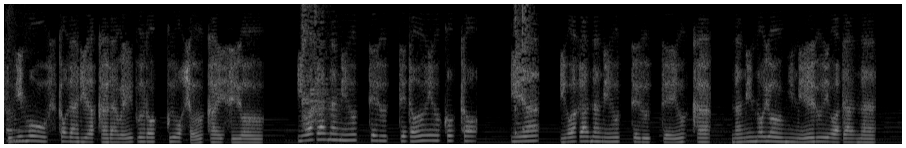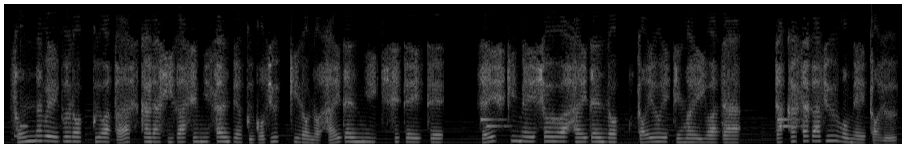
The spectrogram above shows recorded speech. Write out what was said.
次もオーストラリアからウェーブロックを紹介しよう。岩が波打ってるってどういうこと？いや、岩が波打ってるっていうか、波のように見える岩だな。そんなウェーブロックはパースから東に350キロの配電に位置していて、正式名称は配電ロックという一枚岩だ。高さが15メートル、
